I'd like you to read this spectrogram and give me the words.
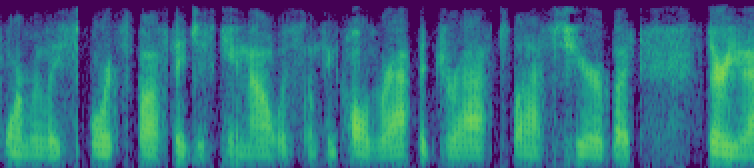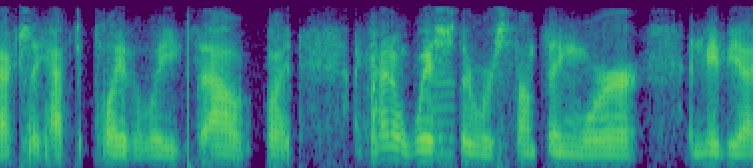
formerly Sports Buff. They just came out with something called Rapid Draft last year, but there you actually have to play the leagues out. But I kind of wish there were something where, and maybe I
